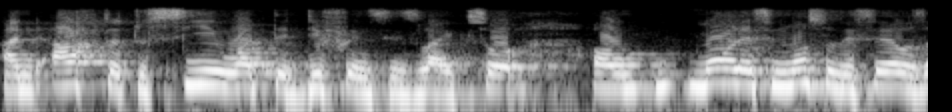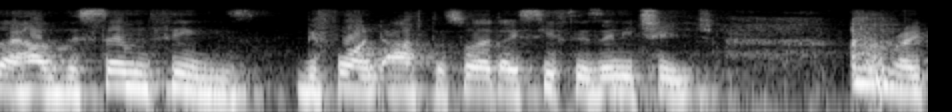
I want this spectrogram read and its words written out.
and after to see what the difference is like. So uh, more or less in most of the cells, I have the same things before and after so that I see if there's any change, right?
